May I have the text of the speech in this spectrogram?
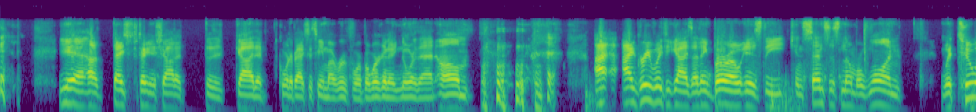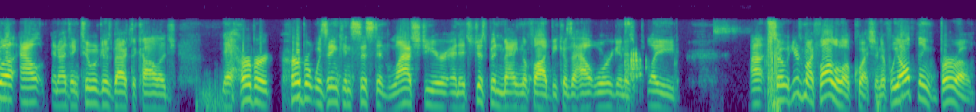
Yeah, uh, thanks for taking a shot at the guy that quarterbacks the team I root for, but we're going to ignore that. Um, I I agree with you guys. I think Burrow is the consensus number one with Tua out, and I think Tua goes back to college. Yeah, Herbert Herbert was inconsistent last year, and it's just been magnified because of how Oregon has played. Uh, so here's my follow up question: If we all think Burrow,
